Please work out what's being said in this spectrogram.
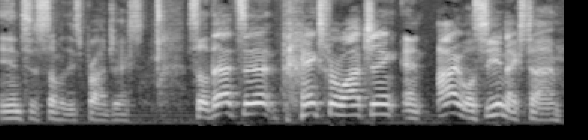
into some of these projects. So that's it. Thanks for watching and I will see you next time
